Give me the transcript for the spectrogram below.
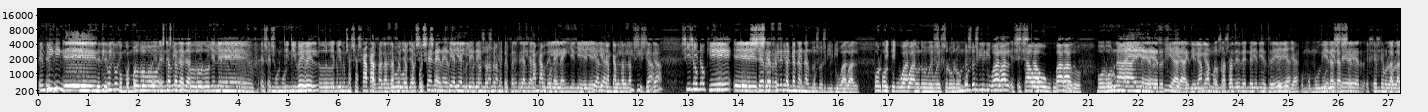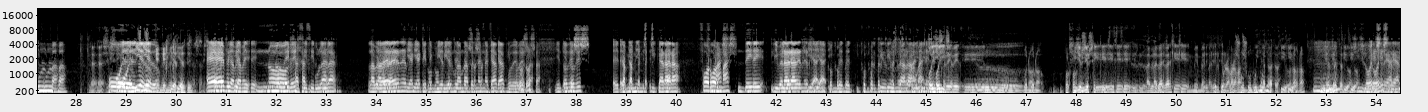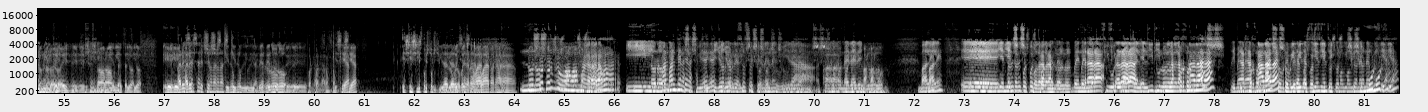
En fin, eh, te digo que como todo en esta vida todo tiene es multinivel, todo tiene muchas capas de la cebolla, pues, pues esa energía libre no solamente pertenece al campo de la ingeniería, al campo de la física, sino que eh, se refiere también al mundo espiritual, porque cuando nuestro mundo espiritual está ocupado por una energía que digamos nos hace dependientes de ella, como pudiera ser, ejemplo, la culpa, o el miedo. Energías densas. Efectivamente, no deja circular la verdadera energía que te convierte en una persona eficaz y poderosa. Y entonces eh, también explicará formas de liberar energía y convertir nuestra alma en Oye, el, bueno, porque yo, sé que este, la verdad es que me parece el programa muy atractivo, ¿no? Muy atractivo. Sí, lo es realmente. Es un programa muy atractivo. Eh, para, para, esas personas, que no pudieran verlo, eh, por la razón que sea, existe posibilidad de lo vais a grabar para... Nosotros lo vamos a grabar y normalmente las actividades que yo realizo se suelen subir a, a poner en YouTube. ¿Vale? Eh, y entonces pues, pues podrán verlo. Vendrá, figurará el título de las jornadas, primeras jornadas sobre vida, consciencia y cosmovisión en Murcia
